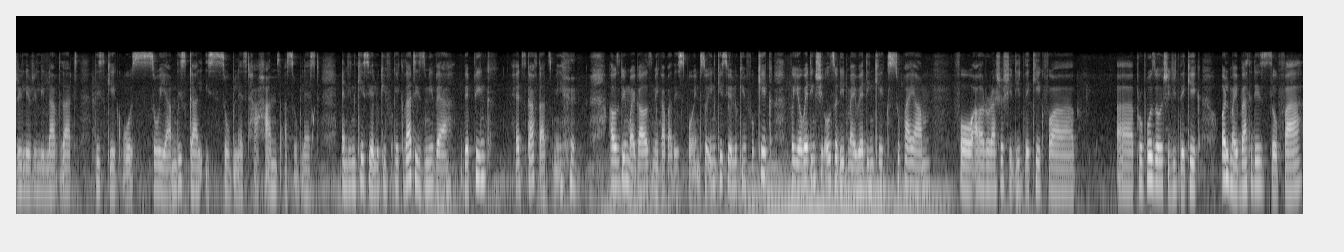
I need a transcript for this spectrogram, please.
really really loved that this cake was so yum this girl is so blessed her hands are so blessed and in case you're looking for cake that is me there the pink headscarf that's me I was doing my girl's makeup at this point. So in case you're looking for cake for your wedding, she also did my wedding cake, super yum. For our Rura she did the cake. For our uh, proposal, she did the cake. All my birthdays so far,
